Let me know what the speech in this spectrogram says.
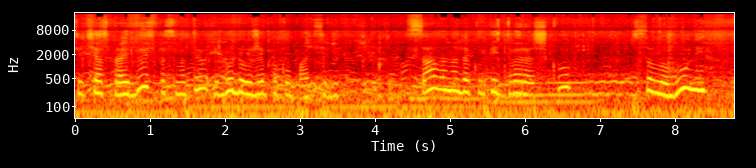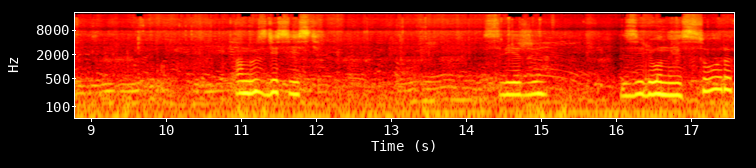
Сейчас пройдусь, посмотрю и буду уже покупать себе. Сало надо купить, творожку, сулугуни. А ну здесь есть свежие. Зеленые 40,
